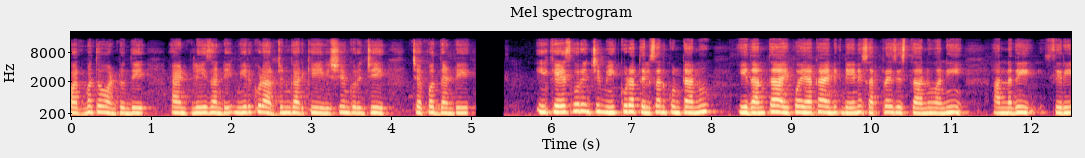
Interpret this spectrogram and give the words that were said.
పద్మతో అంటుంది. అండ్ ప్లీజ్ అండి మీరు కూడా అర్జున్ గారికి ఈ విషయం గురించి చెప్పొద్దండి ఈ కేసు గురించి మీకు కూడా తెలుసు అనుకుంటాను ఇదంతా అయిపోయాక ఆయనకి నేనే సర్ప్రైజ్ ఇస్తాను అని అన్నది సిరి.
